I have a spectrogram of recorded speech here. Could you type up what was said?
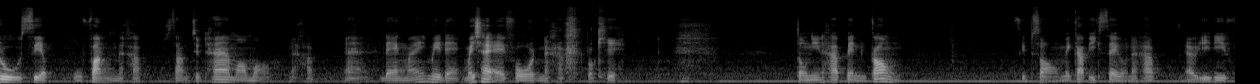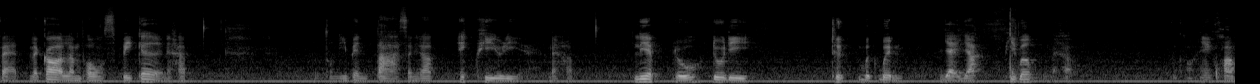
รูเสียบหูฟังนะครับ 3.5 มม นะครับอ่าแดงไหมไม่แดง ไม่ใช่ iPhone นะครับ โอเค ตรงนี้นะครับเป็นกล้อง 12 เมกะพิกเซลนะครับ LED flash แล้วก็ลำโพงสปีกเกอร์นะครับ ตรงนี้เป็นตาสัญลักษณ์ Xperia นะครับ เรียบรู้ดูดี ถึกบึกบึน ใหญ่ยักษ์ พี่เบิ้ม ให้ความ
